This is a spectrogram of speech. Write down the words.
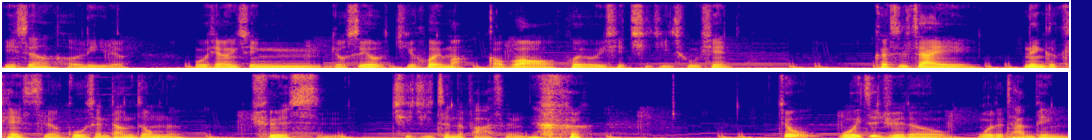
也是很合理的。我相信有是有机会嘛，搞不好会有一些奇迹出现。可是，在那个 case 的过程当中呢，确实奇迹真的发生。就我一直觉得我的产品，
